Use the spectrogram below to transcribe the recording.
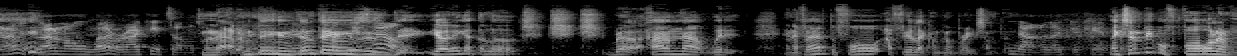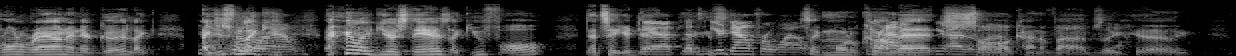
I don't I don't know whatever. I can't sit on those. Nah, them things, them things is, they, yo, they got the little, ch- ch- ch- bro. I'm not with it. And if I have to fall, I feel like I'm gonna break something. Nah, like I can't. Like some people fall and roll around and they're good. Like I just feel like you. I feel like your stairs, like you fall, that's it. You're dead. yeah, that, Like, that's it's- you're down for a while. It's like Mortal You're out of- Kombat, you're out of, Saw uh, kind of vibes. Like yeah, like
